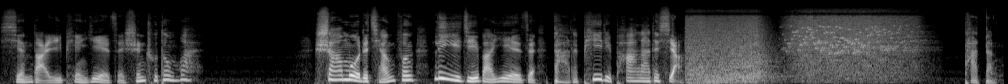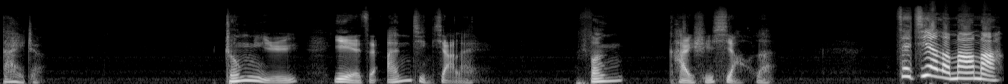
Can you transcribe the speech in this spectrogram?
先把一片叶子伸出洞外。沙漠的强风立即把叶子打得噼里啪啦的响。他等待着。终于，叶子安静下来，风开始小了。再见了，妈妈。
